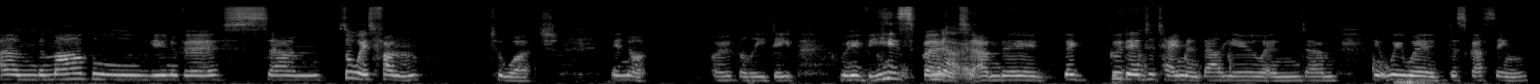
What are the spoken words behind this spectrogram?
Um, the Marvel universe, um, it's always fun to watch. They're not overly deep movies, but No. um, they're they're good entertainment value. And um, we were discussing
